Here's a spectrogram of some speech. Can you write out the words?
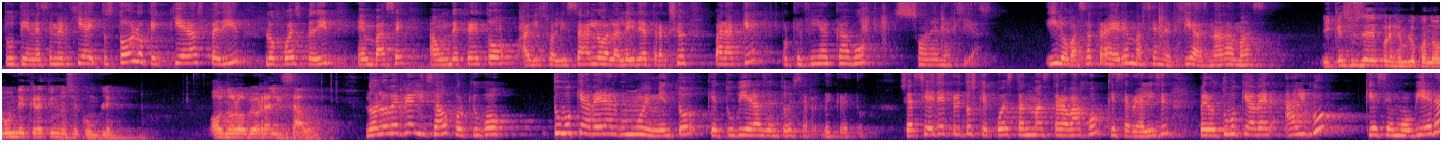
Tú tienes energía y entonces todo lo que quieras pedir lo puedes pedir en base a un decreto, a visualizarlo, a la ley de atracción. ¿Para qué? Porque al fin y al cabo son energías. Y lo vas a traer en base a energías, nada más. ¿Y qué sucede, por ejemplo, cuando hago un decreto y no se cumple? ¿O no lo veo realizado? No lo ves realizado porque hubo, tuvo que haber algún movimiento que tuvieras dentro de ese decreto. O sea, si hay decretos que cuestan más trabajo que se realicen, pero tuvo que haber algo que se moviera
